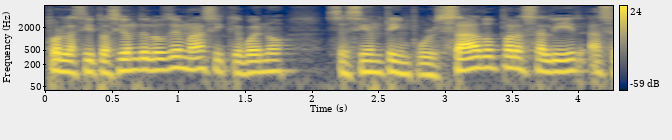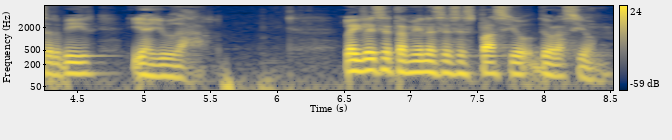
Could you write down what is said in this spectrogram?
por la situación de los demás y que bueno, se siente impulsado para salir a servir y ayudar. La iglesia también es ese espacio de oración,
